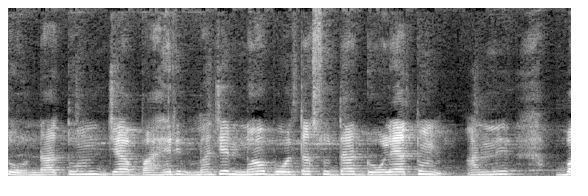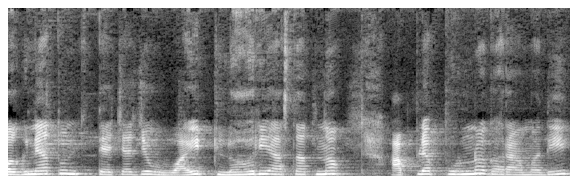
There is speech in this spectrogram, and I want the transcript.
तोंडातून ज्या बाहेर म्हणजे न बोलता सुद्धा डोळ्यातून आणि बघण्यातून त्याच्या जे वाईट लहरी असतात ना आपल्या पूर्ण घरामध्ये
